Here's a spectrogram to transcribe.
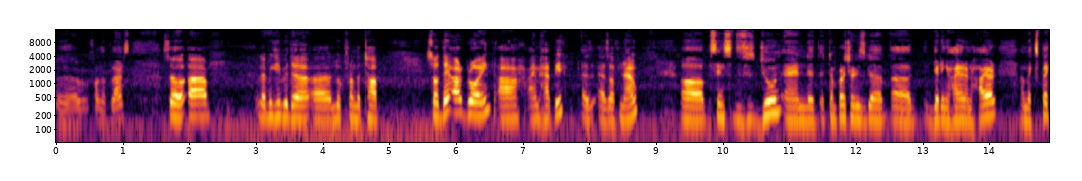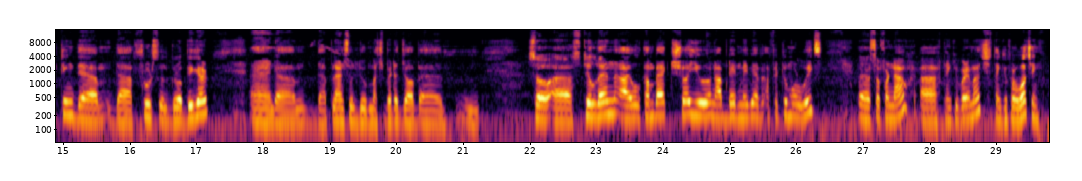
uh, from the plants. So uh, let me give you the look from the top. So they are growing. I'm happy as, as of now uh, since this is June and the temperature is uh, uh, getting higher and higher, I'm expecting the, the fruits will grow bigger and um, the plants will do much better job. Uh, mm. so still then I will come back to show you an update maybe after two more weeks. So for now, thank you very much. Thank you for watching.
